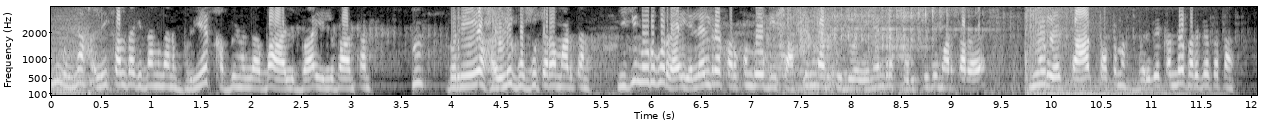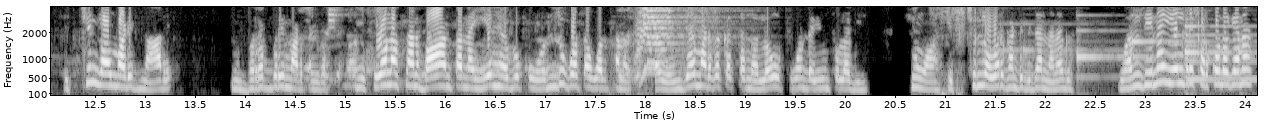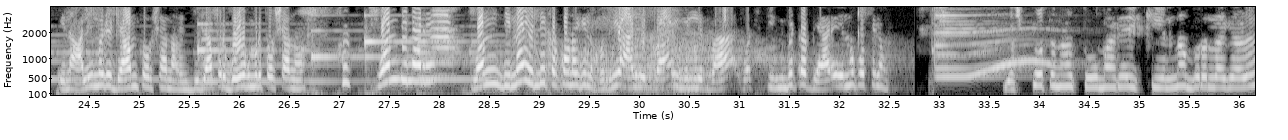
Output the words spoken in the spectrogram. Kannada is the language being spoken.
ನೀವು ಇನ್ನ ಹಳ್ಳಿ ಕಾಲದಾಗ ಇದ್ದಂಗ ನಾನು ಬರೀ ಕಬ್ಬಿನ ಹೊಲ್ದಾಗ ಬಾ, ಅಲ್ಲಿ ಬಾ, ಇಲ್ಲಿ ಬಾ ಅಂತಾನೆ. ಹ್ಮ್, ಬರೀ ಹಳ್ಳಿ ಗುಗ್ಗು ತರ ಮಾಡ್ತಾನೆ. ಈಗಿನ ಹುಡುಗರ ಎಲ್ಲೆಲ್ರ ಕರ್ಕೊಂಡು ಹೋಗಿ ಶಾಪಿಂಗ್ ಮಾಡ್ತಿದ್ವು, ಏನೇನ್ರ ಕೊಡ್ತಿದ್ದು ಮಾಡ್ತಾರ. ಸಾಕು ಸಾಕ್ ಸಾಕ ಬರ್ಬೇಕಂದ್ರೆ ಬರ್ಬೇಕತ್ತ ಹೆಚ್ಚಿನ ನೋವು ಮಾಡಿದ್ ನಾರೇ ನೀವು ಬರೋಬ್ಬರಿ ಮಾಡ್ತಾನ ಈ ಫೋನ್ ಹಚ್ತಾನ, ಬಾ ಅಂತ ನಾ ಏನ್ ಹೇಳ್ಬೇಕು ಒಂದು ಗೊತ್ತಾಗಲ್ತಾನೆ ಎಂಜಾಯ್ ಮಾಡ್ಬೇಕತ್ತ ಲವ್ ಒಪ್ಕೊಂಡ ಇವನ್ ನೀವು ಹೆಚ್ಚಿನ ಲವರ್ ಗಂಟೆ ಬಿದ್ದ ನನಗ. ಒಂದ್ ದಿನ ಎಲ್ರಿ ಕರ್ಕೊಂಡ್ ಹೋಗ್ಯಾನ? ಇನ್ ಆಲಿಮಡಿ ಡ್ಯಾಮ್ ತೋರ್ಸಾನ ಇನ್ ಬಿಜಾಪುರ ಗೋಳಗುಮಡಿ ತೋರ್ಸಾನ ಒಂದಿನ ಒಂದ್ ದಿನ ರೀ ಒಂದಿನ ದಿನ ಎಲ್ಲಿ ಕರ್ಕೊಂಡ್ ಹೋಗಿಲ್ಲ? ಬರೀ ಅಲ್ಲಿ ಬಾ ಇಲ್ಲಿ ಬಾ ಒಟ್ ತಿನ್ಬಿಟ್ರ ಬ್ಯಾರೆ ಏನು ಗೊತ್ತಿಲ್ಲ. ಎಷ್ಟೊತ್ತನ ತೋಮಾರಿ ಈಕಿ ಇನ್ನ ಬರಲಾಗ್ಯಾಳ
